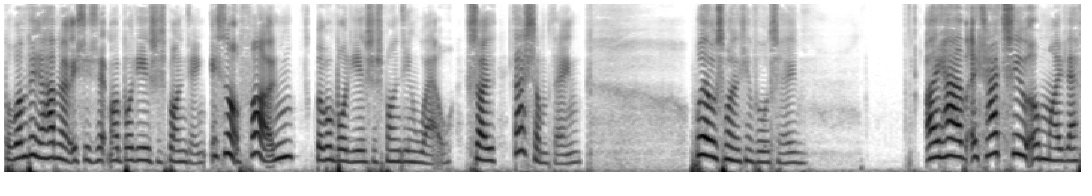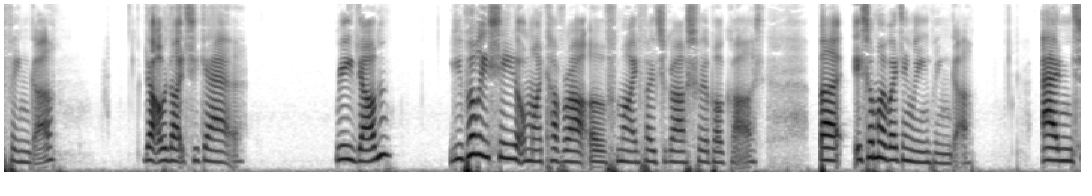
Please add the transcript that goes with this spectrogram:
But one thing I have noticed is that my body is responding. It's not fun, but my body is responding well. So that's something. What else am I looking forward to? I have a tattoo on my left finger that I would like to get redone. You've probably seen it on my cover art of my photographs for the podcast, but it's on my wedding ring finger. And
